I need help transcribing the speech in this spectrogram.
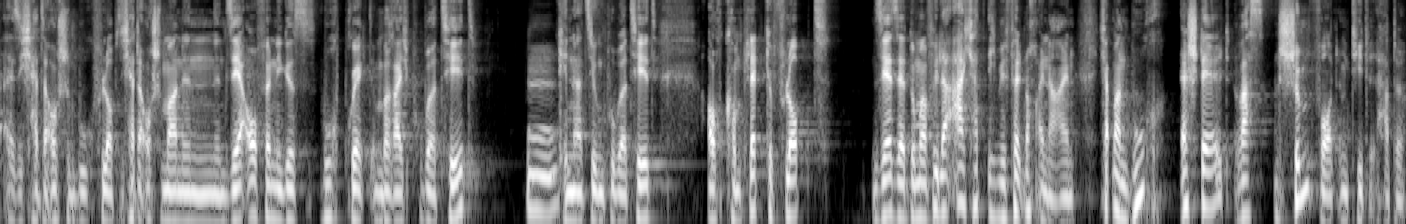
also ich hatte auch schon Buchflops. Ich hatte auch schon mal ein, ein sehr aufwendiges Buchprojekt im Bereich Pubertät. Mhm. Kindererziehung, Pubertät. Auch komplett gefloppt. Sehr, sehr dummer Fehler. Ah, ich hatte, mir fällt noch einer ein. Ich habe mal ein Buch erstellt, was ein Schimpfwort im Titel hatte.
